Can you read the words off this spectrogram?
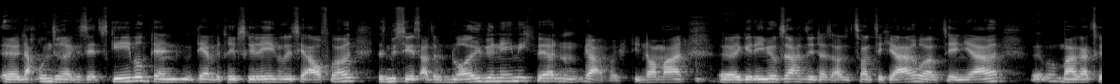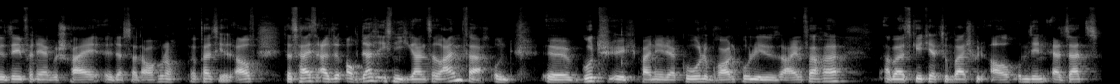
äh, nach unserer Gesetzgebung, denn deren Betriebsgenehmigung ist ja aufgehoben. Das müsste jetzt also neu genehmigt werden. Ja, durch die normalen äh, Genehmigungssachen sind das also 20 Jahre oder 10 Jahre. Äh, mal ganz gesehen von der Geschrei, äh, das dann auch noch passiert auf. Das heißt also, auch das ist nicht ganz so einfach. Und äh, gut, ich meine, in der Kohle, Braunkohle ist es einfacher. Aber es geht ja zum Beispiel auch um den Ersatz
